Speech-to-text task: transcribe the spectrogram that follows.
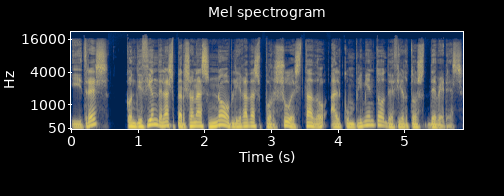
Y 3. Condición de las personas no obligadas por su Estado al cumplimiento de ciertos deberes.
